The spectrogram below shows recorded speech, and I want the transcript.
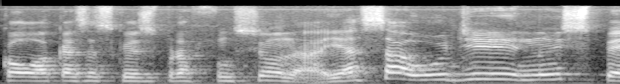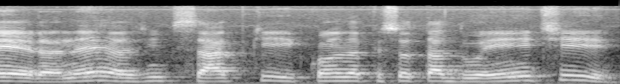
colocar essas coisas para funcionar. E a saúde não espera, né? A gente sabe que quando a pessoa está doente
